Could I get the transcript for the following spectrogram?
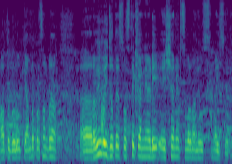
ಮಾತುಗಳು. ಕ್ಯಾಮ್ರಾ ಪರ್ಸನ್ ಆ, ರವಿ ವೈ ಜೊತೆ ಸ್ವಸ್ತಿ ಕನ್ಯಾಡಿ ಏಷ್ಯಾನೆಟ್ ಸುವರ್ಣ ನ್ಯೂಸ್ ಮೈಸೂರು.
